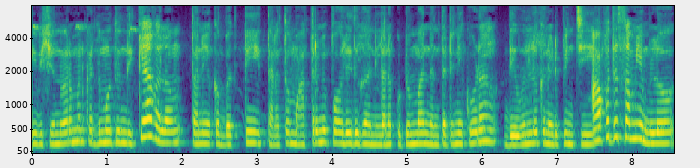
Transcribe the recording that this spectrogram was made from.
ఈ విషయం ద్వారా మనకు అర్థమవుతుంది. కేవలం తన యొక్క భక్తి తనతో మాత్రమే పోలేదు గాని తన కుటుంబాన్ని అంతటిని కూడా దేవునిలోకి నడిపించి ఆపద సమయంలో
